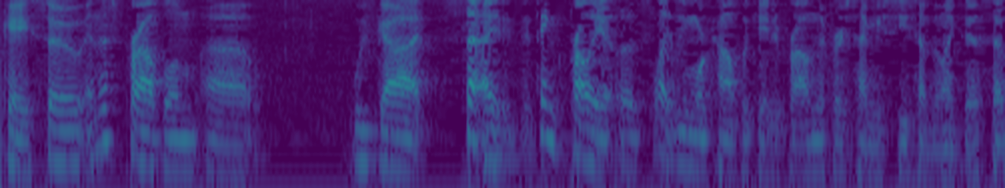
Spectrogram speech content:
Okay, so in this problem, uh, we've got, I think probably a, a, slightly more complicated problem the first time you see something like this. So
